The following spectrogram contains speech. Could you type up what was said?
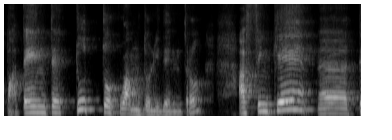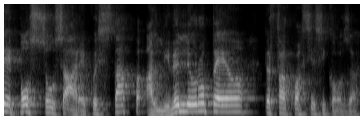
patente, tutto quanto lì dentro, affinché eh, te possa usare quest'app a livello europeo per fare qualsiasi cosa.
